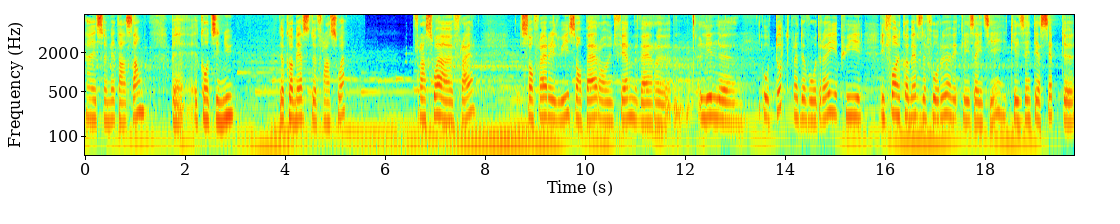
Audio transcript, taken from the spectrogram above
quand elles se mettent ensemble? Bien, elles continuent le commerce de François. François a un frère son frère et lui, son père, ont une ferme vers euh, l'île euh, près de Vaudreuil. Puis, ils font un commerce de fourreux avec les Indiens qu'ils interceptent euh,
